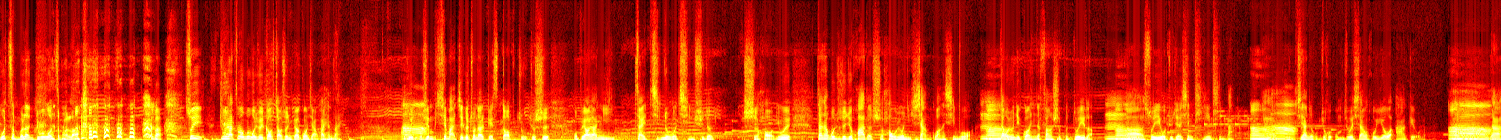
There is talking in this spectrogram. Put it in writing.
我怎么了，你就问我怎么了，对吧？所以如果他这么问我，就会告诉他说你不要跟我讲话，现在我会啊我先先把这个状态给 stop 住，就是我不要让你再激怒我情绪的时候，因为当他问出这句话的时候，我认为你是想关心我，嗯但我认为你关心的方式不对了、啊，所以我就觉得先停一停吧，嗯啊，啊你这样子我们就会我们就会相互又 argue 了。啊，那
